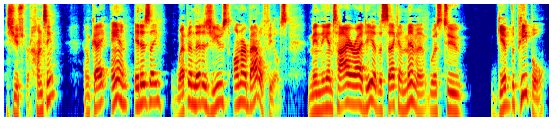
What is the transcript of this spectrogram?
It's used for hunting Okay. And it is a weapon that is used on our battlefields. I mean, the entire idea of the Second Amendment was to give the people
